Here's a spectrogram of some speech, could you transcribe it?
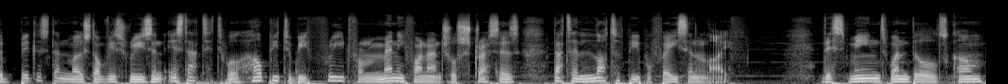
The biggest and most obvious reason is that it will help you to be freed from many financial stresses that a lot of people face in life. This means when bills come,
